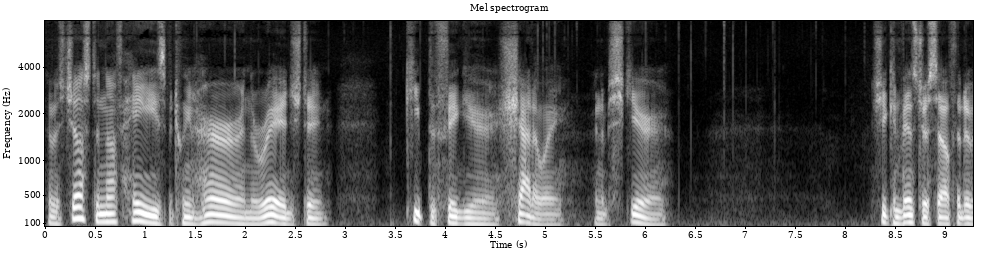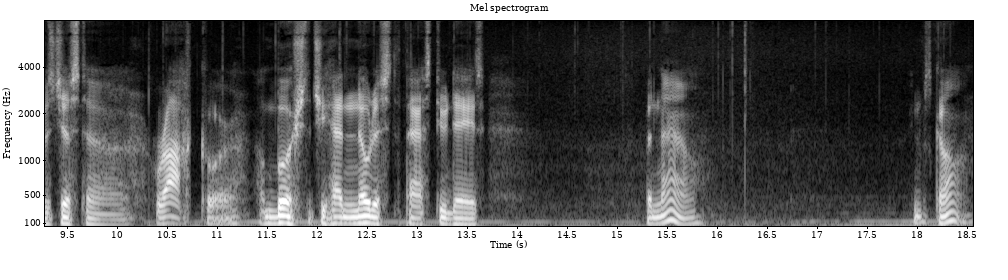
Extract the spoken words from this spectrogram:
there was just enough haze between her and the ridge to keep the figure shadowy and obscure. She convinced herself that it was just a rock or a bush that she hadn't noticed the past two days. But now, it was gone.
